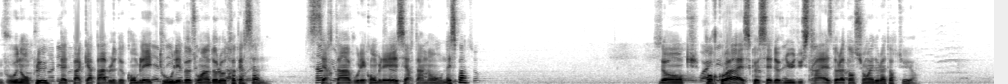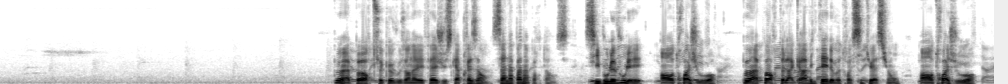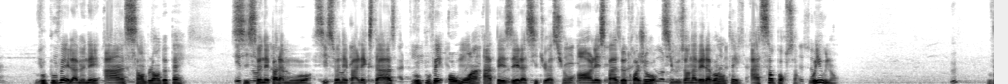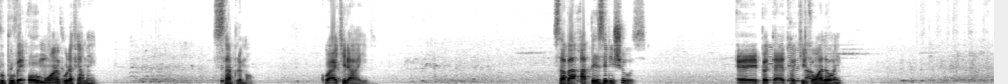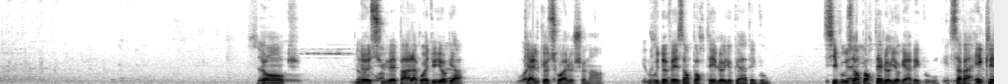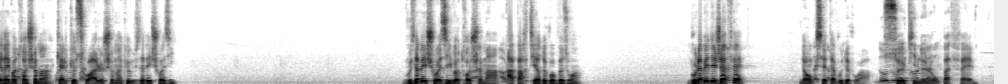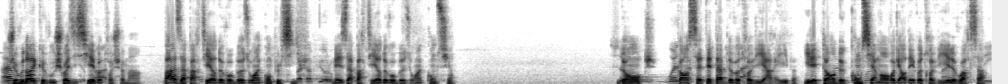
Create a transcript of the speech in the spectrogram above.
Vous non plus n'êtes pas capable de combler tous les besoins de l'autre personne. Certains vous les comblez, certains non, n'est-ce pas? Donc, pourquoi est-ce que c'est devenu du stress, de la tension et de la torture? Peu importe ce que vous en avez fait jusqu'à présent, ça n'a pas d'importance. Si vous le voulez, en trois jours, peu importe la gravité de votre situation, en trois jours, vous pouvez l'amener à un semblant de paix. Si ce n'est pas l'amour, si ce n'est pas l'extase, vous pouvez au moins apaiser la situation en l'espace de trois jours, si vous en avez la volonté, à 100%, oui ou non Vous pouvez au moins vous la fermer. Simplement. Quoi qu'il arrive. Ça va apaiser les choses. Et peut-être qu'ils vont adorer. Donc, ne suivez pas la voie du yoga. Quel que soit le chemin, vous devez emporter le yoga avec vous. Si vous emportez le yoga avec vous, ça va éclairer votre chemin, quel que soit le chemin que vous avez choisi. Vous avez choisi votre chemin à partir de vos besoins. Vous l'avez déjà fait, donc c'est à vous de voir. Ceux qui ne l'ont pas fait, je voudrais que vous choisissiez votre chemin pas à partir de vos besoins compulsifs, mais à partir de vos besoins conscients. Donc, quand cette étape de votre vie arrive, il est temps de consciemment regarder votre vie et de voir ça.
